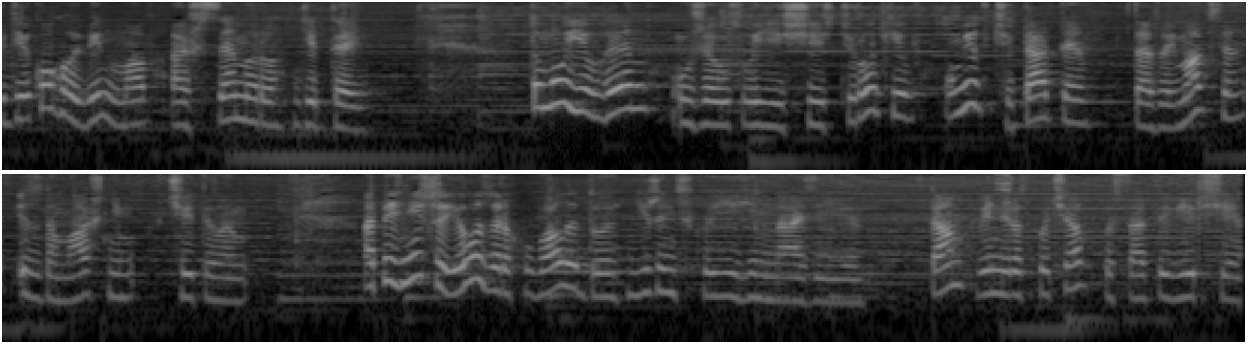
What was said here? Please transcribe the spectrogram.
від якого він мав аж семеро дітей. Тому Євген уже у свої шість років умів читати та займався із домашнім вчителем. А пізніше його зарахували до Ніжинської гімназії. Там він розпочав писати вірші,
